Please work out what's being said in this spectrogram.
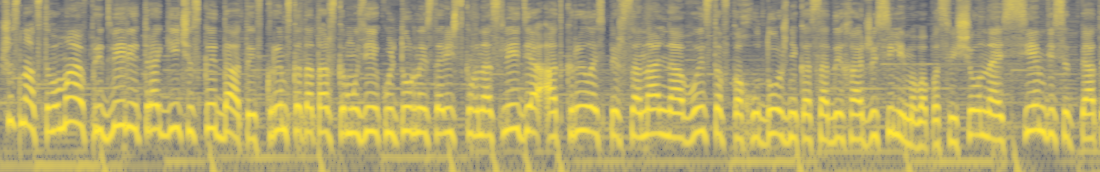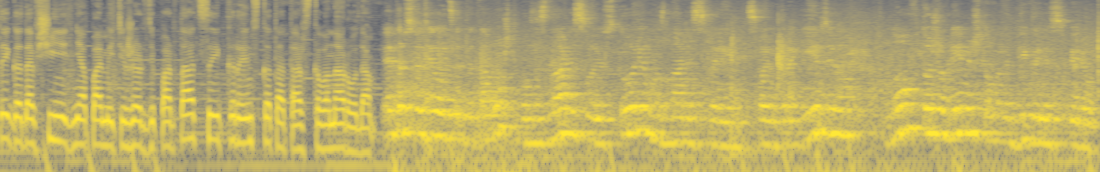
16 мая в преддверии трагической даты в Крымско-Татарском музее культурно-исторического наследия открылась персональная выставка художника Сады Хаджи Селимова, посвященная 75-й годовщине Дня памяти жертв депортации крымско-татарского народа. Это все делается для того, чтобы мы знали свою историю, мы знали свои, свою трагедию, но в то же время, чтобы мы двигались вперед.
